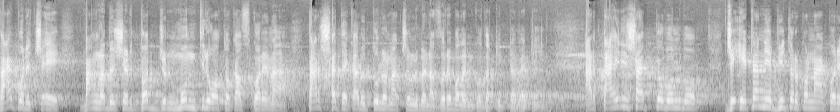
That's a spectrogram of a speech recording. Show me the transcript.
যা করেছে, বাংলাদেশের দশজন মন্ত্রী অত কাজ করে না। তার সাথে কারও তুলনা চলবে না। জোরে বলেন কথা ঠিকটা ব্যাটি। আর তাহিরি সাহেবকে বলব যে এটা নিয়ে বিতর্ক না করে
